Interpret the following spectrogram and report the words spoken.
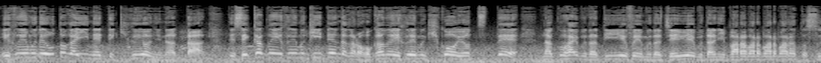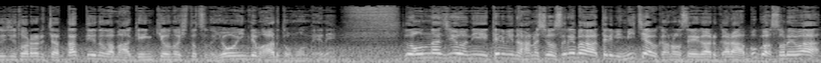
FM で音がいいねって聞くようになった。で、せっかく FM 聞いてんだから他の FM 聞こうよっつって、NAC5 だ、TFM だ、JWAVE だにバラバラバラバラと数字取られちゃったっていうのがまあ現況の一つの要因でもあると思うんだよね。同じようにテレビの話をすればテレビ見ちゃう可能性があるから、僕はそれは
